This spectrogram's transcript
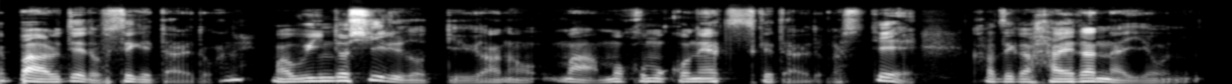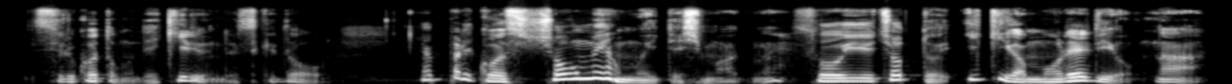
やっぱある程度防げたりとかね。まあ、ウィンドシールドっていう、あの、まあ、モコモコのやつつけたりとかして、風が入らないようにすることもできるんですけど、やっぱりこう正面を向いてしまうとね、そういうちょっと息が漏れるような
